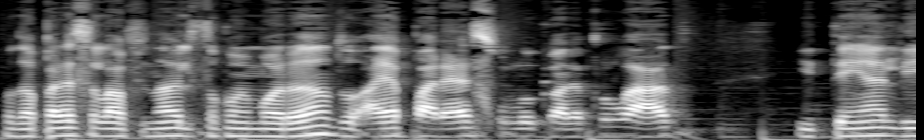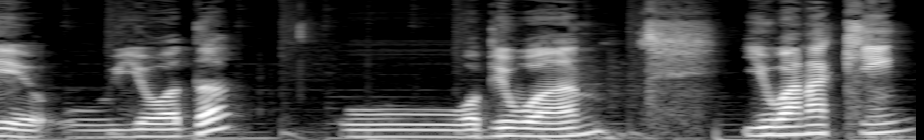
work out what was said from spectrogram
Quando aparece lá no final, eles estão comemorando, aí aparece o Luke olha pro lado e tem ali o Yoda, o Obi-Wan e o Anakin.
